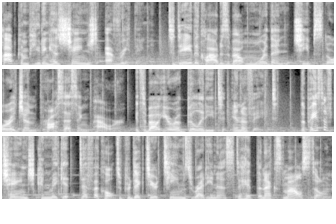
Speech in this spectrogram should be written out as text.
Cloud computing has changed everything. Today, the cloud is about more than cheap storage and processing power. It's about your ability to innovate. The pace of change can make it difficult to predict your team's readiness to hit the next milestone.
